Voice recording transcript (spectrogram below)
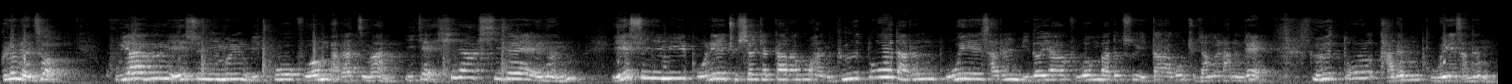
그러면서 구약은 예수님을 믿고 구원받았지만 이제 신약 시대에는 예수님이 보내주셔야겠다라고 한 그 또 다른 보혜사를 믿어야 구원받을 수 있다라고 주장을 하는데 그 또 다른 보혜사는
